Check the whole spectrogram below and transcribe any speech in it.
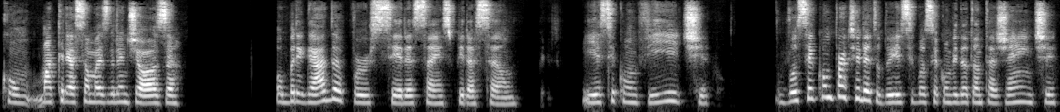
com uma criação mais grandiosa. Obrigada por ser essa inspiração e esse convite. Você compartilha tudo isso e você convida tanta gente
